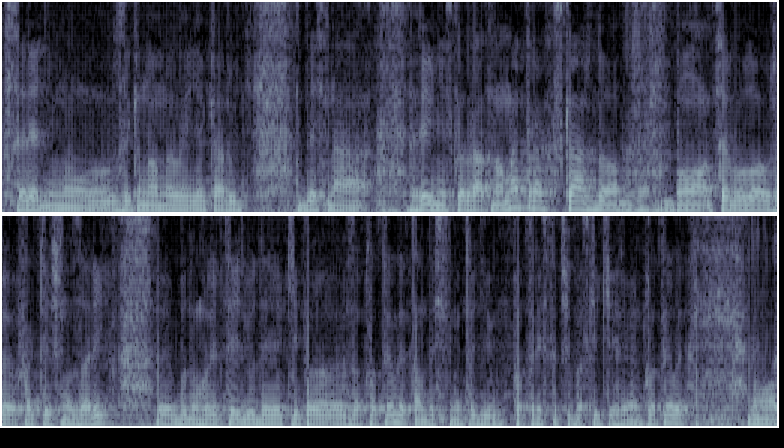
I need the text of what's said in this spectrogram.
в середньому зекономили, як кажуть, десь на гривні з квадратного метра з кожного. О, це було вже фактично за рік. Е, Будемо говорити, ті люди, які заплатили, там десь ми тоді по 300 чи по скільки гривень платили. О,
